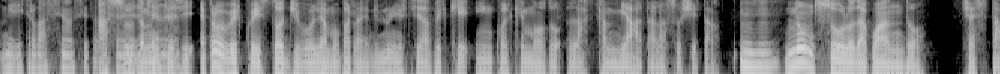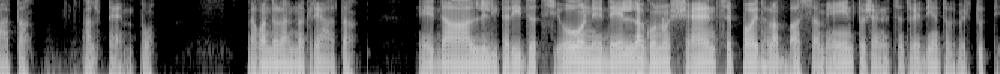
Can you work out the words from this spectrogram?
mi ritrovassi in una situazione Assolutamente sì. E proprio per questo oggi vogliamo parlare dell'università perché in qualche modo l'ha cambiata la società. Mhm. Non solo da quando c'è stata al tempo, da quando l'hanno creata, e dall'elitarizzazione della conoscenza e poi dall'abbassamento, cioè nel senso che è diventato per tutti.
